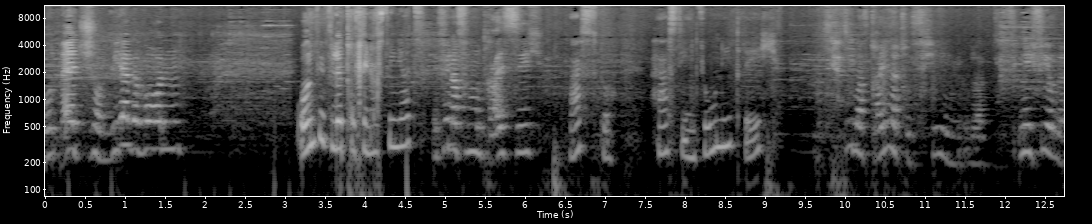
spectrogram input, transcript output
Und Match schon wieder gewonnen. Und wie viele Trophäen hast du jetzt? Wir fehlen auf 35. Was? Du hast ihn so niedrig. Ich hatte ihn auf 300 Trophäen. Oder. Nee, 400.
